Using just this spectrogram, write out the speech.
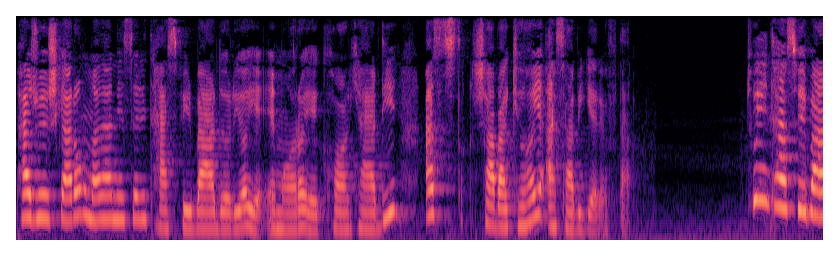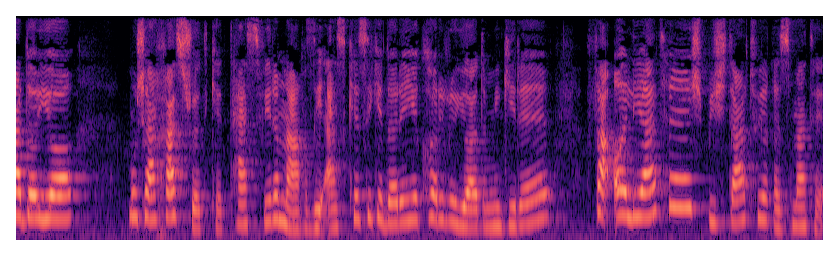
پژوهشگرا اومدن یه سری تصویر برداری های امارای کار کردی از شبکه های عصبی گرفتن. تو این تصویر برداری ها مشخص شد که تصویر مغزی از کسی که داره یه کاری رو یاد می‌گیره فعالیتش بیشتر توی قسمت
